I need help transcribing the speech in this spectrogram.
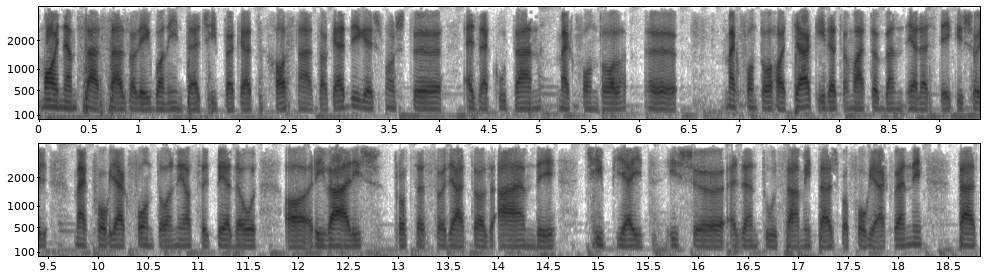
majdnem 100%-ban Intel csipeket használtak eddig, és most ezek után megfontol, megfontolhatják, illetve már többen jelezték is, hogy meg fogják fontolni azt, hogy például a rivális processzorgyártó az AMD chipjeit is ezen túl számításba fogják venni. Tehát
